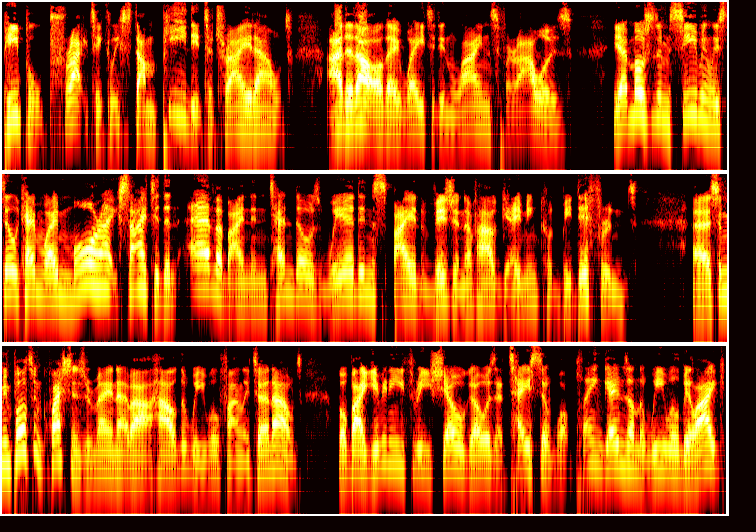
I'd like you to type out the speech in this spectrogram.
People practically stampeded to try it out. Either that or they waited in lines for hours. Yet most of them seemingly still came away more excited than ever by Nintendo's weird inspired vision of how gaming could be different. Uh, some important questions remain about how the Wii will finally turn out. But by giving E3 showgoers a taste of what playing games on the Wii will be like,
